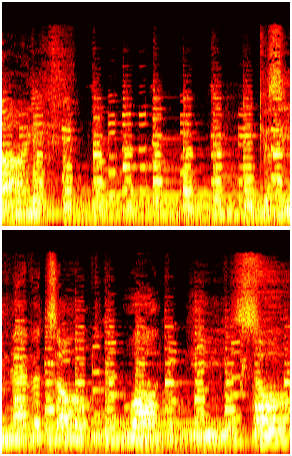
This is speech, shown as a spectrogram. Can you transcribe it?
Life. Cause he never told what he saw.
